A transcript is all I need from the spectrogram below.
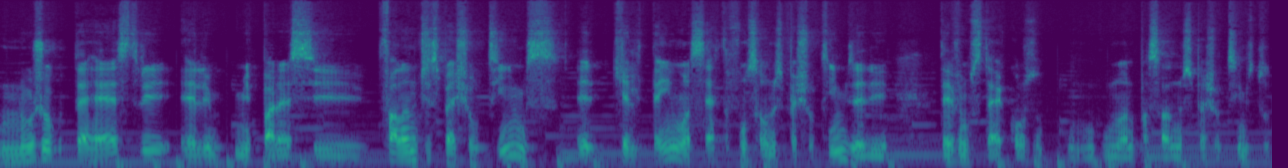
no jogo terrestre, ele me parece. Falando de special teams, ele, que ele tem uma certa função no special teams, ele teve uns tackles no, no ano passado no special teams, do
